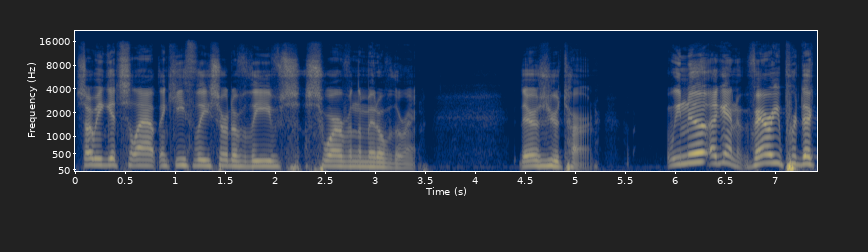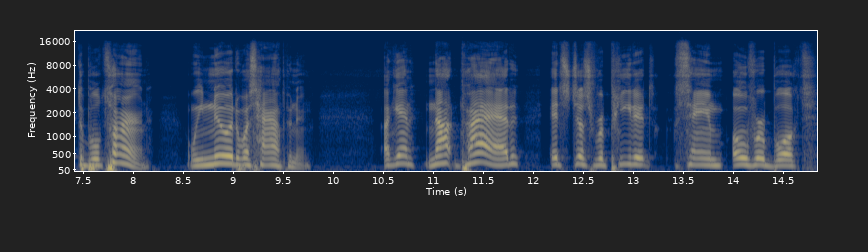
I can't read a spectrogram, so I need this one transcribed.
so he gets slapped, and Keith Lee sort of leaves Swerve in the middle of the ring. There's your turn. We knew again, very predictable turn. We knew it was happening. Again, not bad. It's just repeated same overbooked,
